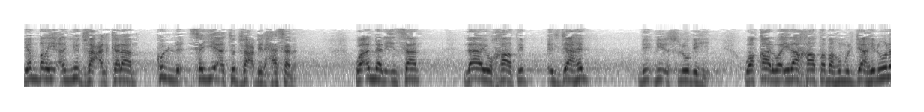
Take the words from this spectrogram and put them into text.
ينبغي أن يدفع الكلام. كل سيئة تدفع بالحسنة. وأن الإنسان لا يخاطب الجاهل بأسلوبه. وقال وإذا خاطبهم الجاهلون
